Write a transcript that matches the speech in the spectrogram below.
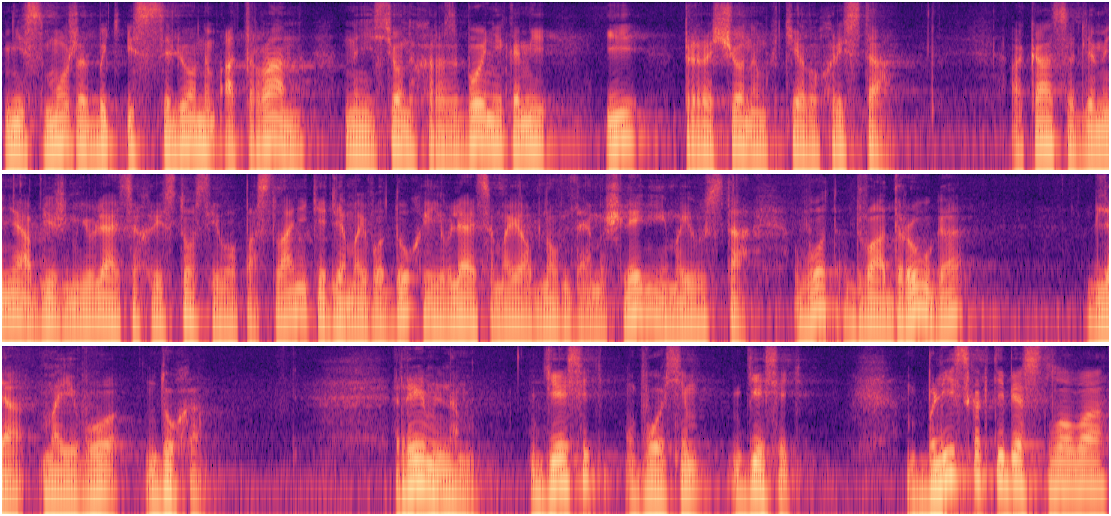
не сможет быть исцеленным от ран, нанесенных разбойниками и превращенным к телу Христа – Оказывается, для меня ближним является Христос и Его посланники, для моего духа является мое обновленное мышление и мои уста. Вот два друга для моего духа. Римлянам 10, 8, 10. «Близко к тебе слово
